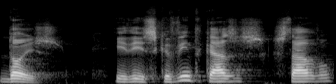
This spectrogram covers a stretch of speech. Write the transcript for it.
dois. e disse que 20 casas estavam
